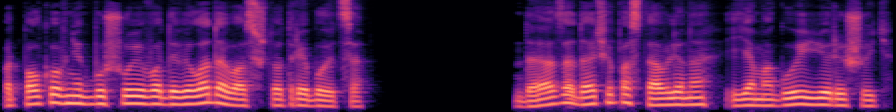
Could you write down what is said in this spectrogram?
Подполковник Бушуева довела до вас, что требуется?» «Да, задача поставлена, и я могу ее решить.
